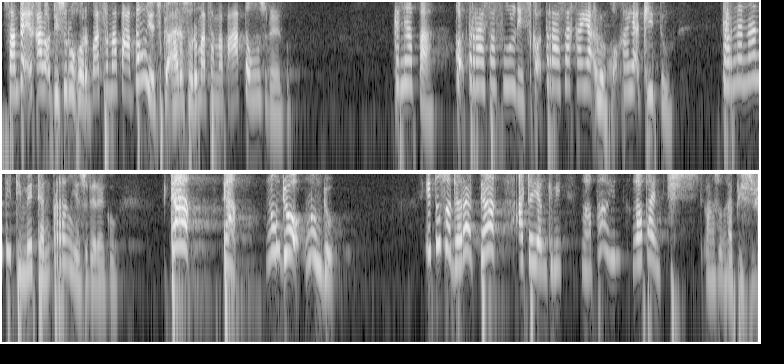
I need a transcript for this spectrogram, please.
Sampai kalau disuruh hormat sama patung ya juga harus hormat sama patung saudaraku. Kenapa? Kok terasa foolish, kok terasa kayak loh, kok kayak gitu. Karena nanti di medan perang ya saudaraku. Dak, dak, nunduk, nunduk. Itu saudara dak, ada yang gini, ngapain, ngapain, Shh, langsung habis.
